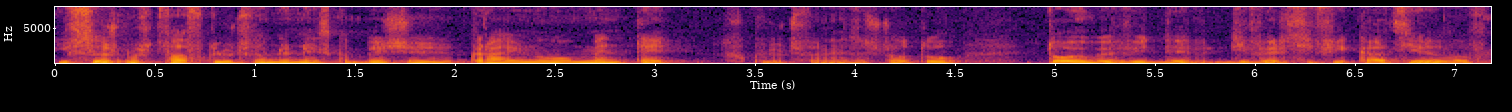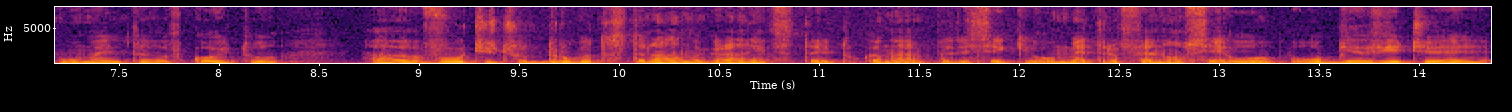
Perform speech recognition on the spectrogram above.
И всъщност това включване днеска беше крайно менте включване, защото той обяви диверсификация в момента, в който Вучич от другата страна на границата е тук на 50 км в едно село. Обяви, че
